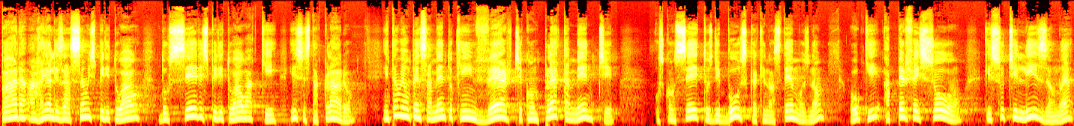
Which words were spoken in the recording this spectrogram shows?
para a realização espiritual do ser espiritual aqui. Isso está claro? Então é um pensamento que inverte completamente os conceitos de busca que nós temos, não? Ou que aperfeiçoam, que sutilizam, não é?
